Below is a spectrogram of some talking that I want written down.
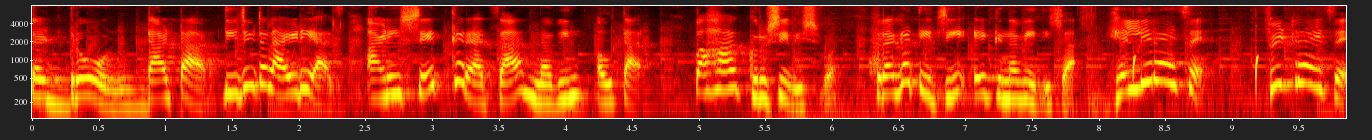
तर ड्रोन डाटा डिजिटल आयडियाज आणि शेतकऱ्याचा नवीन अवतार. पहा कृषी विश्व. प्रगतीची एक नवी दिशा. हेल्दी राहायचंय फिट राहायचंय.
